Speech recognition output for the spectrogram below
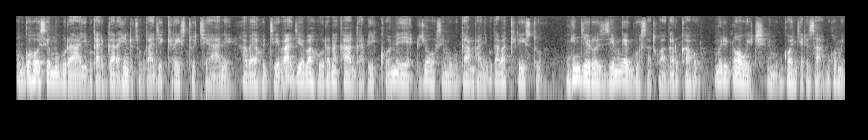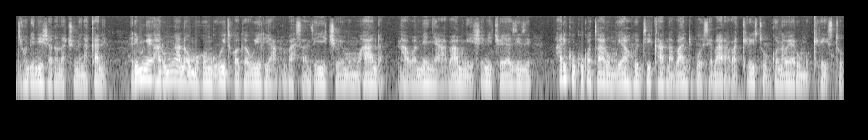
ubwo hose mu burayi bwari bwarahindutse ubwa gikristo cyane. Abayahudi bagiye bahura n'akaga bikomeye byose mu bugambanyi bw'abakristo. Nk'ingero zimwe gusa twagarukaho. Muri norwich ni mu bwongereza bwo mu gihumbi n'ijana na cumi na kane. Rimwe hari umwana w'umuhungu witwaga william basanze yiciwe mu muhanda. Ntawamenya abamwishe n'icyo yazize. Ariko kuko atari umuyahudi kandi abandi bose bari abakristo ubwo nawe yari umukristo.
